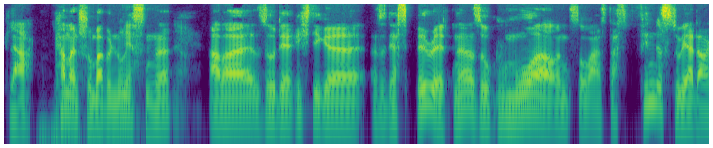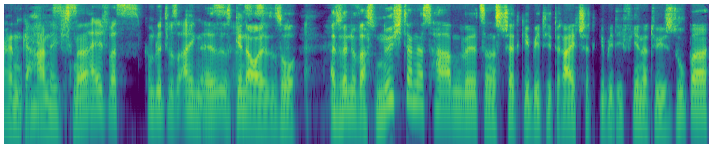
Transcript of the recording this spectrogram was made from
klar, kann man schon mal benutzen. Ja. Ne? Ja. Aber so der richtige, also der Spirit, ne, so Humor und sowas, das findest du ja darin gar nicht. Das ist ne? halt was komplett was eigenes. Es ist ja, genau so. Also wenn du was Nüchternes haben willst, dann ist ChatGPT 3, ChatGPT 4 natürlich super,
